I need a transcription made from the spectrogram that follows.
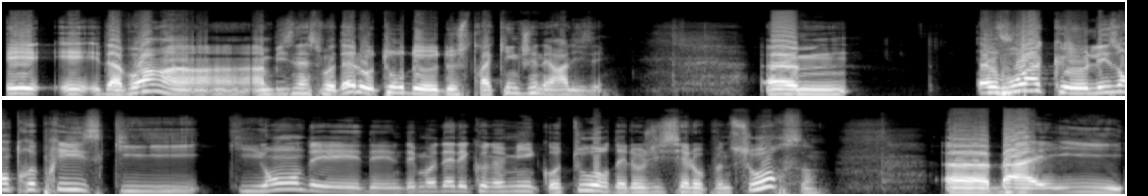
Et, d'avoir un, business model autour de, ce tracking généralisé. Euh, on voit que les entreprises qui, ont des modèles économiques autour des logiciels open source, euh, bah, ils,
